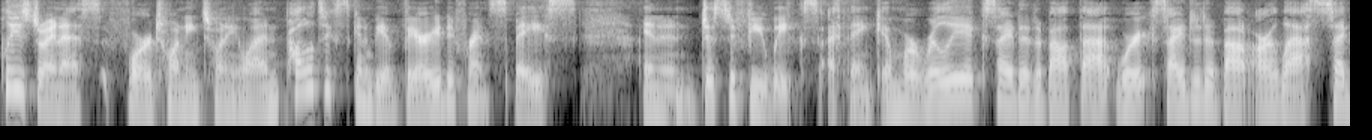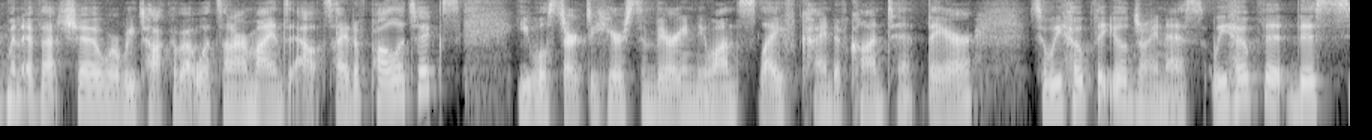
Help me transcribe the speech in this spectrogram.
please join us for 2021. Politics is going to be a very different space in just a few weeks, I think. And we're really excited about that. We're excited about our last segment of that show where we talk about what's on our minds outside of politics. You will start to hear some very nuanced life kind of content there. So we hope that you'll join us. We hope that this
